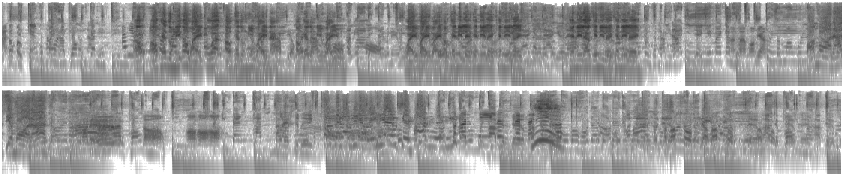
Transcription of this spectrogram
หาตกกันเอาเอาแค่ตรงนี้ก็ไหวกูว่าเอาแค่ตรงนี้ไหวนะเอาแค่ตรงนี้ไหวอยู่ ไหวไหวไหวเอาแค่นี้เลยแค่นี้เลยแค่นี้เลยเยอะแล้วเยอะแล้วแค่นี้แล้วแค่นี้เลยแค่นี้เลยมาพร้อมยังพร้อมหมอนะ เตรียมหมอนะพอแล้วสองห่อห่อห่ออะไรคือดึงคนไม่เราเหี้ยไอ้เหี้ยเก็บภาพนี้ไว้ดิอันตีหนึ่งเจ็ดนะวู้รับศพอย่ารับศพเดิมภาพเดิมๆเลยภาพเดิมเลย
